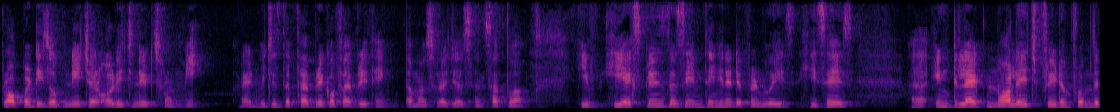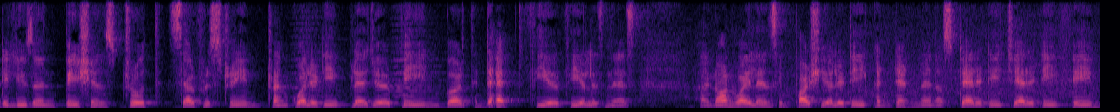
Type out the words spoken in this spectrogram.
properties of nature originates from me, right? Which is the fabric of everything, tamas, rajas, and sattva he, he explains the same thing in a different ways. He says uh, intellect knowledge freedom from the delusion patience truth self-restraint tranquility pleasure pain birth death fear fearlessness uh, non-violence impartiality contentment austerity charity fame.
